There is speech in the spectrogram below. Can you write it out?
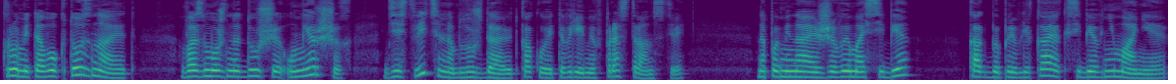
Кроме того, кто знает, возможно, души умерших действительно блуждают какое-то время в пространстве, напоминая живым о себе, как бы привлекая к себе внимание.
